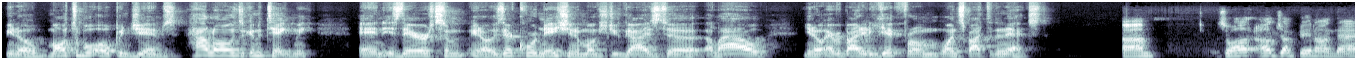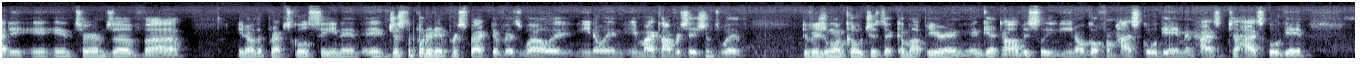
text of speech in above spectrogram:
you know multiple open gyms, how long is it going to take me? And is there some you know is there coordination amongst you guys to allow you know everybody to get from one spot to the next? Um, so I'll, I'll jump in on that in, in terms of uh, you know the prep school scene and, just to put it in perspective as well you know in, in my conversations with division one coaches that come up here and, and, get to obviously you know go from high school game and high to high school game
